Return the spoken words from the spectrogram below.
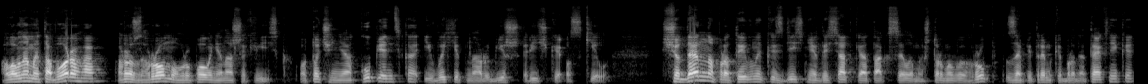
Головна мета ворога розгром угруповання наших військ, оточення Куп'янська і вихід на рубіж річки Оскіл. Щоденно противник здійснює десятки атак силами штурмових груп за підтримки бронетехніки,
